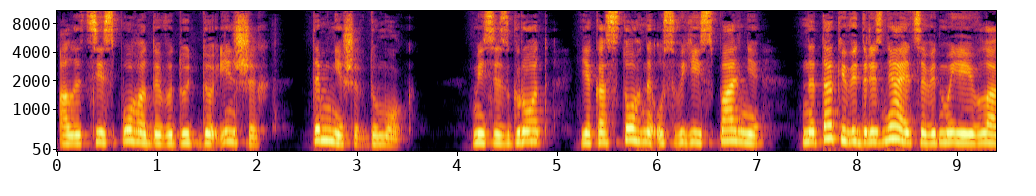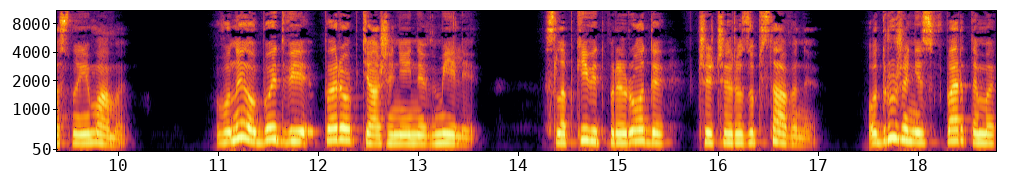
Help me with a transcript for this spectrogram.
але ці спогади ведуть до інших, темніших думок. Місіс Грот, яка стогне у своїй спальні, не так і відрізняється від моєї власної мами. Вони обидві переобтяжені й невмілі, слабкі від природи чи через обставини, одружені з впертими,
